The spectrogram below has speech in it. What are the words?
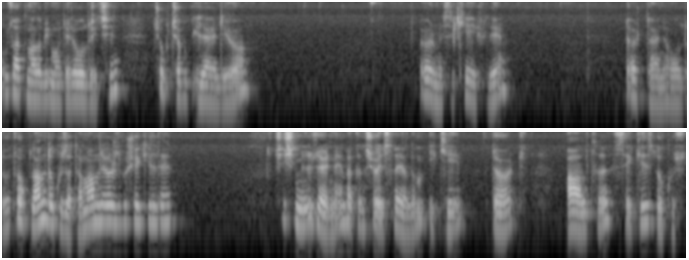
Uzatmalı bir model olduğu için çok çabuk ilerliyor. Örmesi keyifli. 4 tane oldu. Toplam 9'a tamamlıyoruz bu şekilde. Şişimin üzerine bakın şöyle sayalım. 2, 4, 6, 8, 9.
